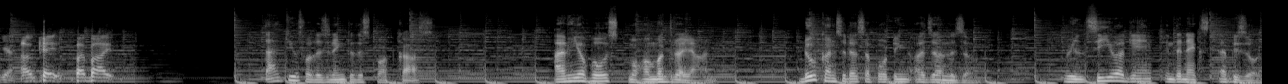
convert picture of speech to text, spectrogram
Yeah. Okay. Bye bye. Thank you for listening to this podcast. I'm your host, Mohammad Rayan. Do consider supporting our journalism. We'll see you again in the next episode.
